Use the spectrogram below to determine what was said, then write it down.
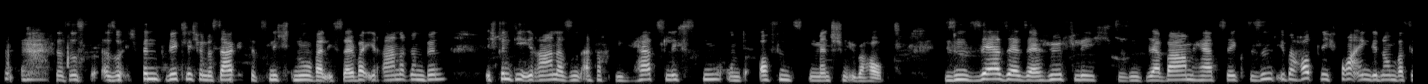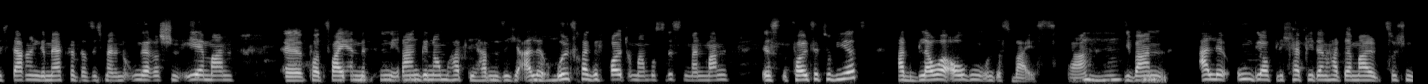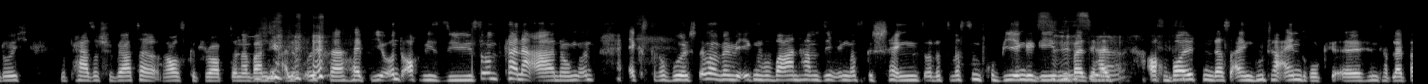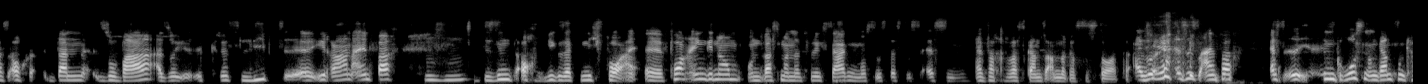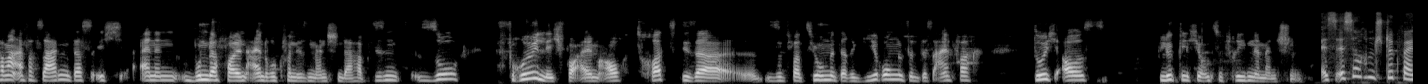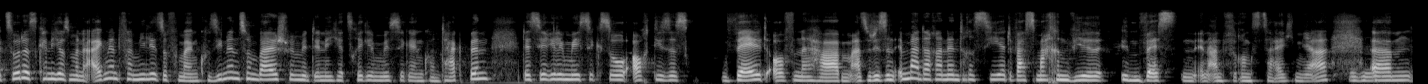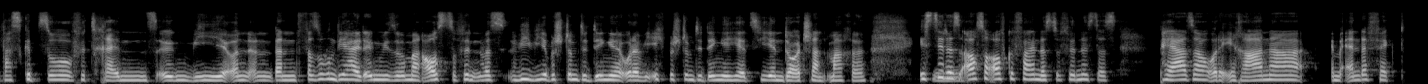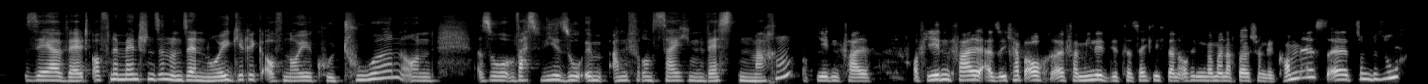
das ist, also ich finde wirklich, und das sage ich jetzt nicht nur, weil ich selber Iranerin bin, ich finde, die Iraner sind einfach die herzlichsten und offensten Menschen überhaupt. Die sind sehr, sehr, sehr höflich, sie sind sehr warmherzig, sie sind überhaupt nicht voreingenommen, was ich daran gemerkt habe, dass ich meinen ungarischen Ehemann äh, vor zwei Jahren mit in den Iran genommen habe. Die haben sich alle mhm. ultra gefreut und man muss wissen, mein Mann ist voll tätowiert, hat blaue Augen und ist weiß. Ja? Mhm. Die waren alle unglaublich happy. Dann hat er mal zwischendurch so persische Wörter rausgedroppt und dann waren die alle ultra happy und auch wie süß und keine Ahnung und extra wurscht. Immer wenn wir irgendwo waren, haben sie ihm irgendwas geschenkt oder was zum Probieren gegeben, süß, weil sie halt ja. halt auch wollten, dass ein guter Eindruck äh, hinterbleibt, was auch dann so war. Also Chris liebt äh, Iran einfach. Mhm. Die sind auch, wie gesagt, nicht vor, äh, voreingenommen und was man natürlich sagen muss, ist, dass das Essen einfach was ganz anderes ist dort. Also ja. es ist einfach es, äh, im Großen und Ganzen kann man einfach sagen, dass ich einen wundervollen Eindruck von diesen Menschen da habe. Sie sind so fröhlich, vor allem auch trotz dieser äh, Situation mit der Regierung, sind es einfach durchaus glückliche und zufriedene Menschen. Es ist auch ein Stück weit so, das kenne ich aus meiner eigenen Familie, so von meinen Cousinen zum Beispiel, mit denen ich jetzt regelmäßig in Kontakt bin, dass sie regelmäßig so auch dieses weltoffene haben. Also die sind immer daran interessiert, was machen wir im Westen, in Anführungszeichen, ja. Mhm. Ähm, was gibt es so für Trends irgendwie? Und, und, dann versuchen die halt irgendwie so immer rauszufinden, was, wie wir bestimmte Dinge oder wie ich bestimmte Dinge jetzt hier in Deutschland mache. Ist mhm. dir das mhm. auch so aufgefallen, dass du findest, dass Perser oder Iraner im Endeffekt sehr weltoffene Menschen sind und sehr neugierig auf neue Kulturen und so, was wir so im Anführungszeichen Westen machen? Auf jeden Fall. Auf jeden Fall. Also ich habe auch äh, Familie, die tatsächlich dann auch irgendwann mal nach Deutschland gekommen ist äh, zum Besuch.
